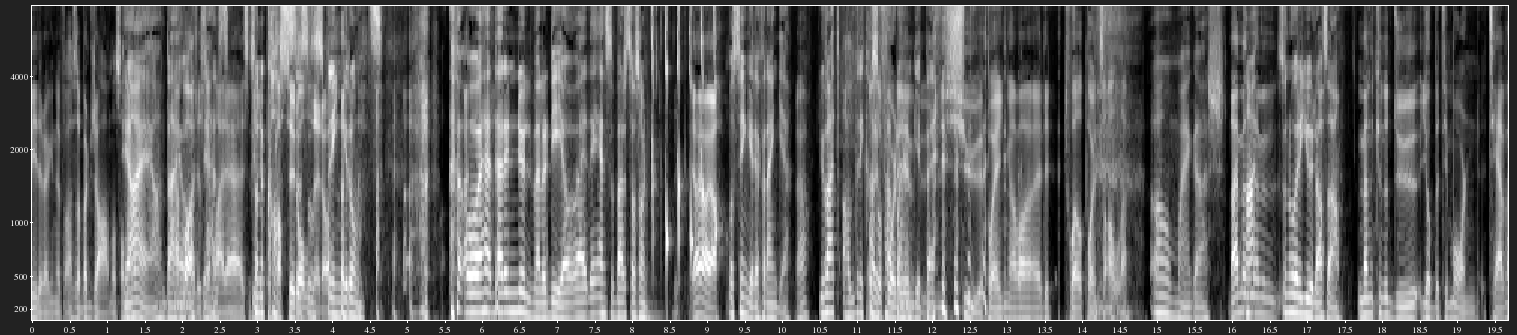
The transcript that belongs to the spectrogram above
bidragene fra Aserbajdsjan og sånn. Ja, ja, ja. Det er jo bare sånne, sånn der, sånne kasser som og- springer rundt. og der er null melodi, og det er en som bare står sånn Ja, ja, ja. og synger refrenget. Ja. Du veit aldri hva Og så får får de 20 poeng av Eller 12 points av alle. Oh my gosh. Nei, men, Nei, så nå er det jul, altså. Men kunne du jobbet i morgen-TV,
